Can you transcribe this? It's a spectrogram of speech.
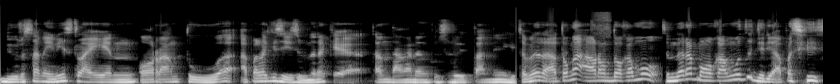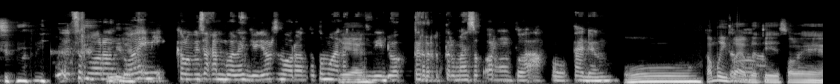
jurusan ini selain orang tua, apalagi sih sebenarnya kayak tantangan dan kesulitannya gitu. Sebenarnya atau enggak orang tua kamu sebenarnya mau kamu tuh jadi apa sih sebenarnya? Semua orang tua ini, kalau misalkan boleh jujur, semua orang tua tuh mau anaknya Iya. jadi dokter, termasuk orang tua aku kadang. Oh, kamu IPA ya berarti soalnya.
